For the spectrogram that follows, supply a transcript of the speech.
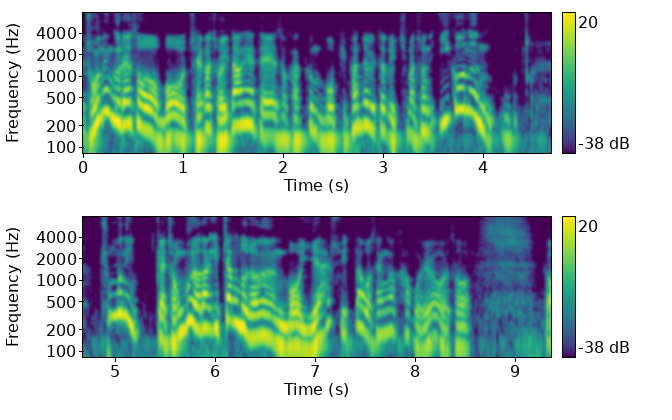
저는 그래서 뭐 제가 저희 당에 대해서 가끔 뭐 비판적일 때도 있지만 저는 이거는 충분히 그러니까 정부 여당 입장도 저는 뭐 이해할 수 있다고 생각하고요. 그래서 그러니까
